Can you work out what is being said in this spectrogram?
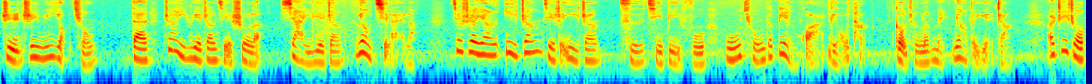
止之于有穷，但这一乐章结束了，下一乐章又起来了，就这样一章接着一章，此起彼伏，无穷的变化流淌，构成了美妙的乐章。而这种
